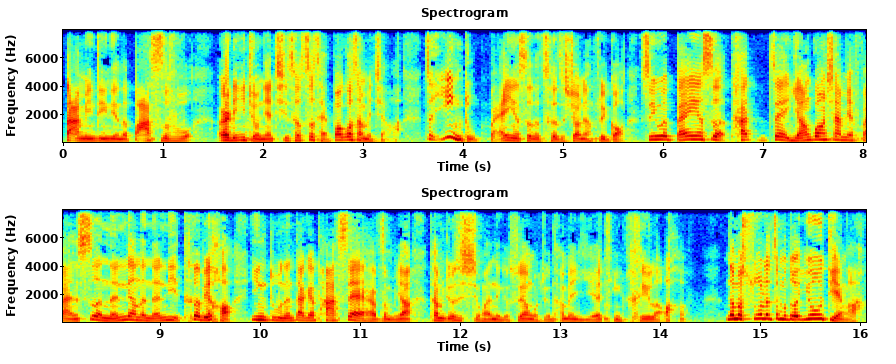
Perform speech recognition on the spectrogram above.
大名鼎鼎的巴斯夫，二零一九年汽车色彩报告上面讲啊，这印度白颜色的车子销量最高，是因为白颜色它在阳光下面反射能量的能力特别好。印度人大概怕晒还是怎么样，他们就是喜欢那个。虽然我觉得他们也挺黑了啊。那么说了这么多优点啊，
